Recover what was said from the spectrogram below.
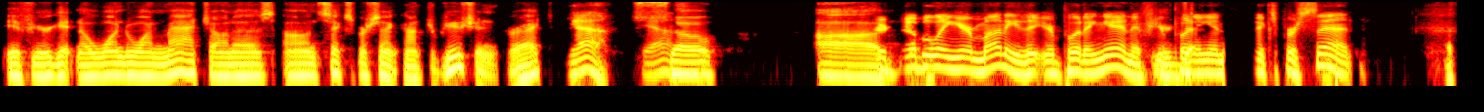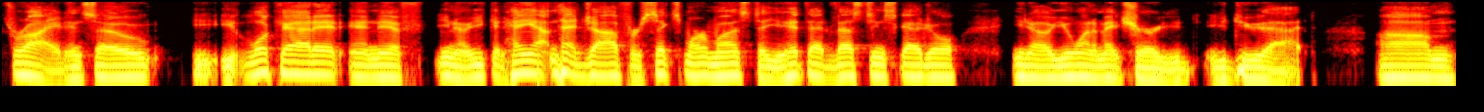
if you're getting a one to one match on us on 6% contribution, correct? Yeah. Yeah. So, uh, you're doubling your money that you're putting in if you're, you're putting in 6%. That's right. And so you, you look at it, and if you know you can hang out in that job for six more months till you hit that vesting schedule, you know you want to make sure you you do that. Um,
